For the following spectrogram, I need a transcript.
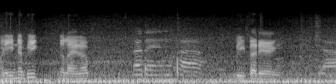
อันนี้น้ำ พริกอะไรนะครับตาแดงค่ะพริกตาแดงจ้า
